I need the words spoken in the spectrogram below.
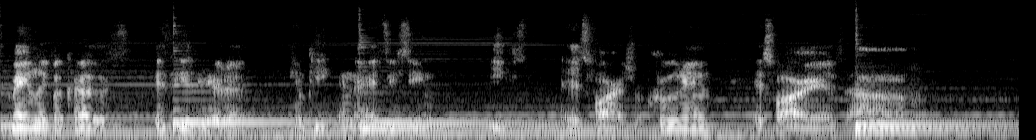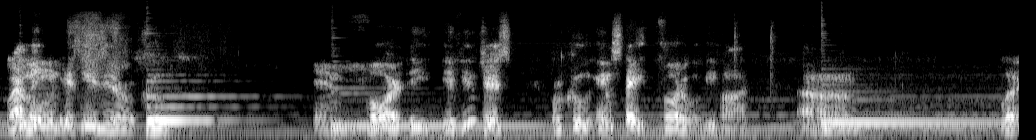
mainly because it's easier to compete in the SEC East as far as recruiting, as far as um, well, I mean, it's easier to recruit in Florida. If you just recruit in state, Florida would be fine. Um, but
